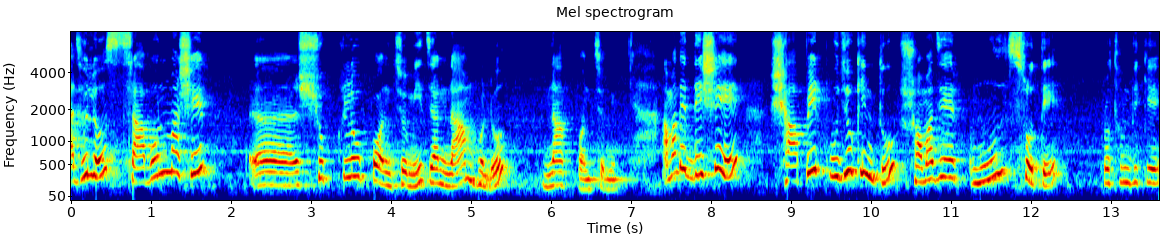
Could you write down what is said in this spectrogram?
আজ হলো শ্রাবণ মাসের শুক্ল পঞ্চমী, যার নাম হলো নাগ পঞ্চমী। আমাদের দেশে সাপের পুজো কিন্তু সমাজের মূল স্রোতে প্রথম দিকে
